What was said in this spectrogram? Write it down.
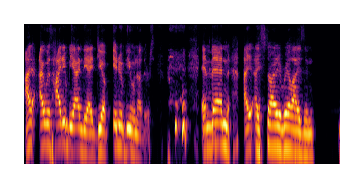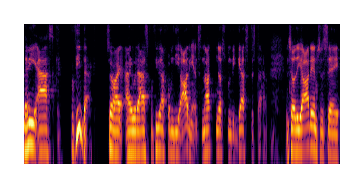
I, I was hiding behind the idea of interviewing others. and then I, I started realizing, let me ask for feedback. So I, I would ask for feedback from the audience, not just from the guest this time. And so the audience would say,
